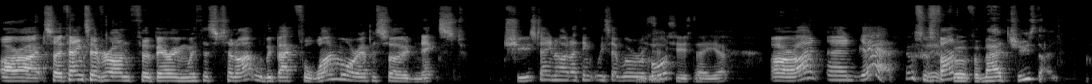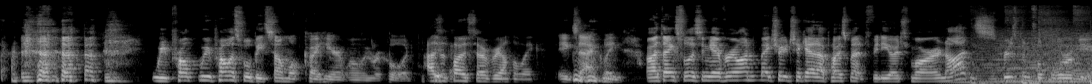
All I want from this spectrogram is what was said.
All right, so thanks everyone for bearing with us tonight. We'll be back for one more episode next Tuesday night. I think we said we'll record. Tuesday. Yep. All right, and yeah, this was Yeah, fun. For, for Mad Tuesday. we prom- we promise we'll be somewhat coherent when we record. As opposed to every other week. Exactly. All right, thanks for listening, everyone. Make sure you check out our post match video tomorrow night. This is Brisbane Football Review.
